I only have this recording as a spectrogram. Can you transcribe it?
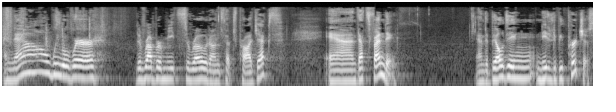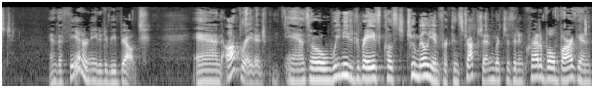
And now we were where the rubber meets the road on such projects, and that's funding. And the building needed to be purchased, and the theater needed to be built and operated. And so we needed to raise close to two million for construction, which is an incredible bargain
